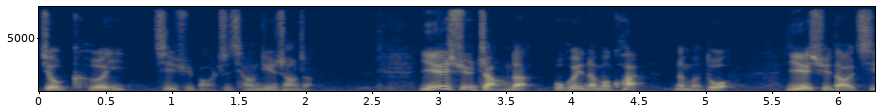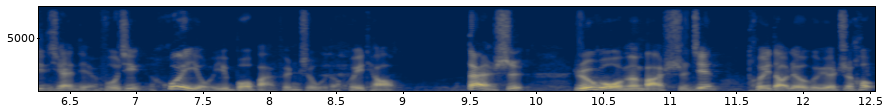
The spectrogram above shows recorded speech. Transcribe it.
就可以。继续保持强劲上涨，也许涨的不会那么快那么多，也许到七千点附近会有一波百分之五的回调。但是，如果我们把时间推到六个月之后、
